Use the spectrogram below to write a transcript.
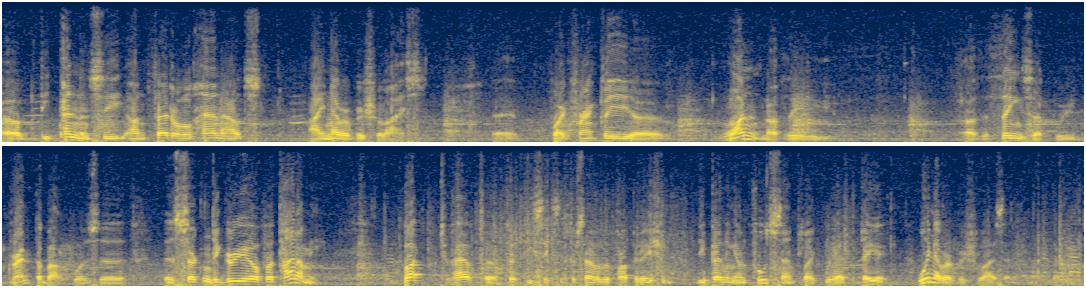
of dependency on federal handouts I never visualized. Uh, quite frankly, uh, one of the of the things that we dreamt about was uh, a certain degree of autonomy. But to have uh, 50, 60% of the population depending on food stamps like we have today, we never visualized anything that.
